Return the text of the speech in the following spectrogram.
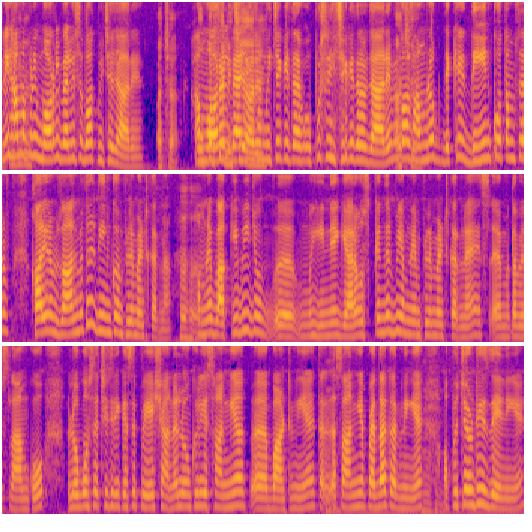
नहीं हम अपनी मॉरल वैल्यू से बहुत पीछे जा रहे हैं। अच्छा। हम मॉरल वैल्यूज़ हम नीचे की तरफ़ ऊपर से नीचे की तरफ़ जा रहे हैं बिकॉज़ अच्छा। हम लोग देखें दीन को तो हम सिर्फ़ खाली रमज़ान में तो नहीं दीन को इम्प्लीमेंट करना। हाँ, हमने बाकी भी जो महीने ग्यारह उसके अंदर भी हमने इम्प्लीमेंट करना है मतलब इस्लाम को। लोगों से अच्छी तरीके से पेश आना है लोगों के लिए आसानियाँ बांटनी है हम्म। आसानियाँ पैदा करनी है अपॉर्चुनिटीज़ देनी है।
